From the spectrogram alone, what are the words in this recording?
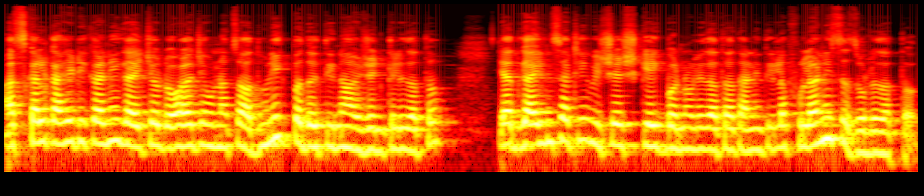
आजकाल काही ठिकाणी गायीच्या डोहाळ जेवणाचं आधुनिक पद्धतीनं आयोजन केलं जातं. यात गायींसाठी विशेष केक बनवले जातात आणि तिला फुलांनी सजवलं जातं.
